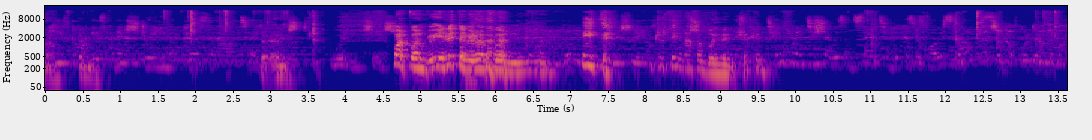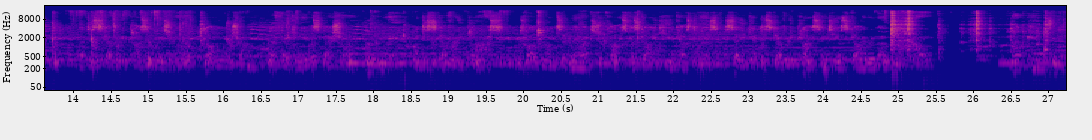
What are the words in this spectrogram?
now. M. The M. What bun? You eat it, you don't bun. Eat. I'm just thinking that's a bleeding chicken. Discovery into your Sky remote now. Welcome to the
